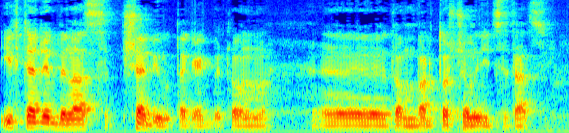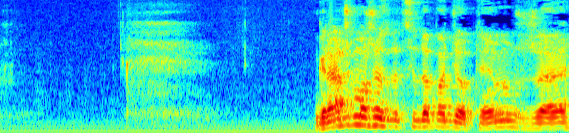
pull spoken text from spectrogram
i wtedy by nas przebił tak jakby tą, y, tą wartością licytacji. Gracz może zdecydować o tym, że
